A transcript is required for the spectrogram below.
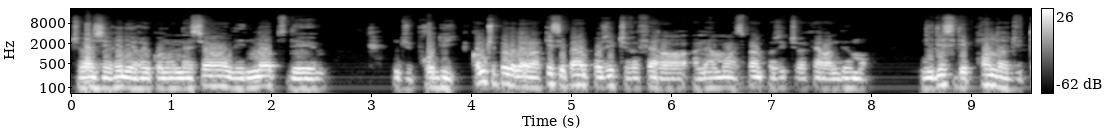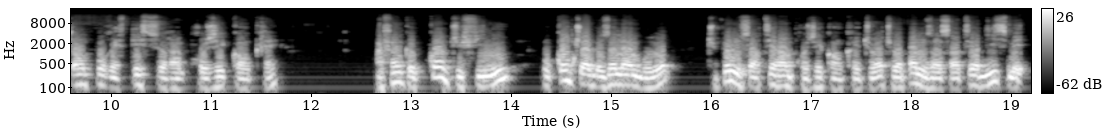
Tu vas gérer les recommandations, les notes de, du produit. Comme tu peux le remarquer, c'est pas un projet que tu vas faire en, un mois, c'est pas un projet que tu vas faire en deux mois. L'idée, c'est de prendre du temps pour rester sur un projet concret, afin que quand tu finis, ou quand tu as besoin d'un boulot, tu peux nous sortir un projet concret. Tu vois, tu vas pas nous en sortir 10, mais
